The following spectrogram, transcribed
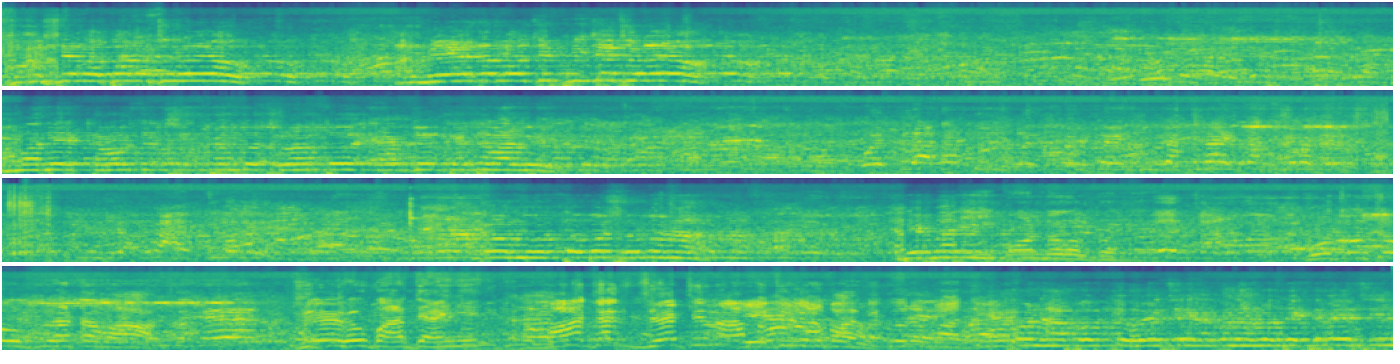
বাসের ওপারে চলে যাও। আর মেয়েদের বলছে পিছিয়ে চলে যাও। আমাদের কাউন্সিল সিদ্ধান্ত চূড়ান্ত একজন খেতে পারবে। মন্তব্য শুনব না। রেফারি। গন্ডগোল করে। তো উপলাটা বাদ। যে কেউ বাদ দেয়নি? বাদ যে টিম আপত্তি করে বাদ এখন আপত্তি হয়েছে এখন আমরা দেখতে পেয়েছি।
